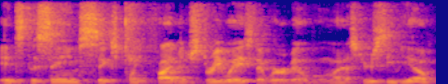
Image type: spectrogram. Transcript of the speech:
It's the same 6.5 inch three ways that were available in last year's CVO.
